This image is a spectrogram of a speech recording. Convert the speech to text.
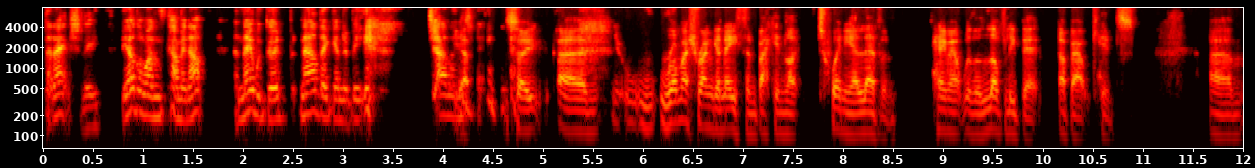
But actually, the other one's coming up and they were good, but now they're going to be challenging. Yep. So um, Romesh Ranganathan back in like 2011 came out with a lovely bit about kids, um,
